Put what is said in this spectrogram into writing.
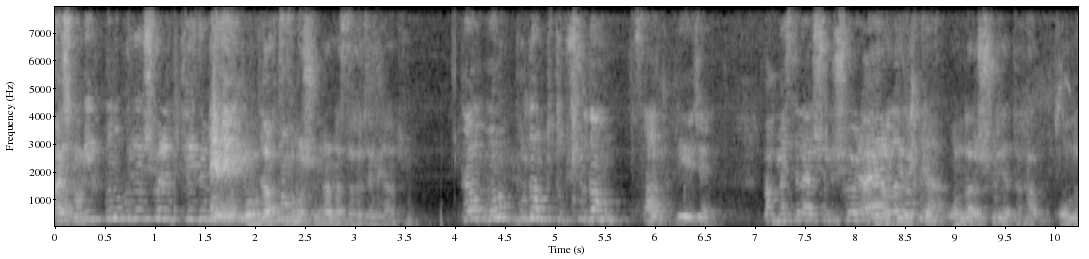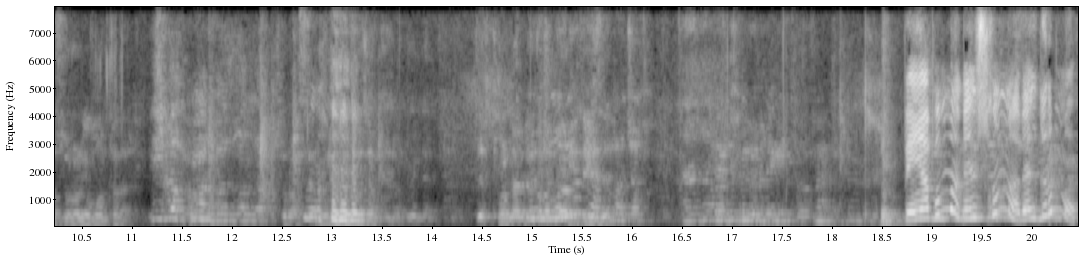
Aşkım ilk bunu buraya şöyle teyzem. Orada kızıma şunları nasıl takacaksın ya? Tamam onu buradan tutup şuradan sabitleyeceksin. Bak mesela şunu şöyle Ona ayarladık gerek yok. ya. Onları şuraya takalım. Ondan sonra oraya montalar. İyi bak Dur aslında böyle yapacak bunlar böyle. Tornavida falan var mı teyze? Yapılacak. Ben yapayım mı? Ben mı? Ben kırım mı?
